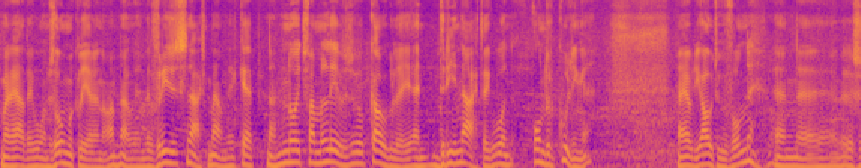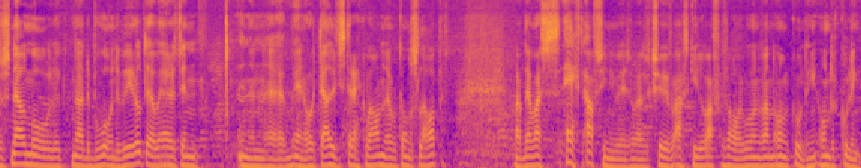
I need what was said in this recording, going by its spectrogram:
Maar hij had gewoon zomerkleren aan. Nou, en de vriezen s'nachts. Man, ik heb nog nooit van mijn leven zo koud gelegen. En drie nachten, gewoon onderkoeling. Hè. We hebben die auto gevonden en uh, zo snel mogelijk naar de bewoonde wereld. Hebben we ergens in in een, uh, in een kwam, dat we konden slapen. Maar dat was echt afzien geweest. Dan was ik 7, 8 kilo afgevallen gewoon van de onderkoeling. onderkoeling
